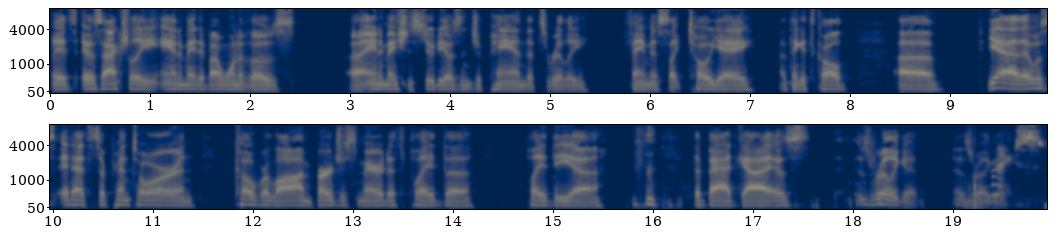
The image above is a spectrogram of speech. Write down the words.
it's it was actually animated by one of those uh, animation studios in Japan that's really famous, like Toei, I think it's called. Uh, yeah, there was it had Serpentor and Cobra-La and Burgess Meredith played the played the uh, the bad guy. It was it was really good. It was really good. Nice.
